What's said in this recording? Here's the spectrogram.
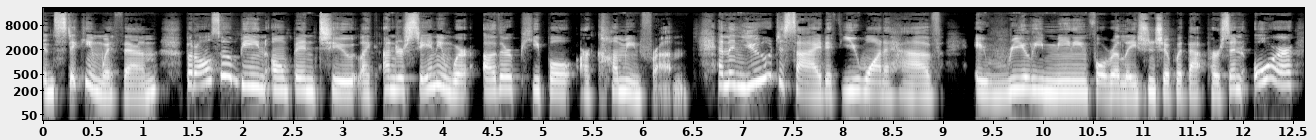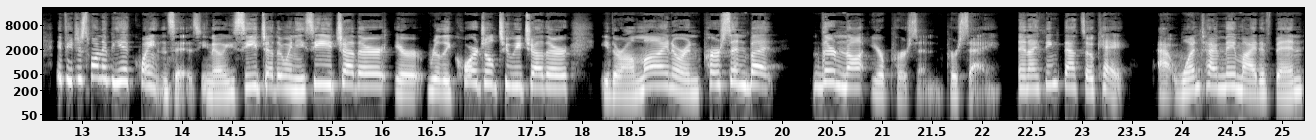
and sticking with them, but also being open to like understanding where other people are coming from. And then you decide if you want to have a really meaningful relationship with that person, or if you just want to be acquaintances, you know, you see each other when you see each other, you're really cordial to each other, either online or in person, but they're not your person per se. And I think that's okay. At one time they might have been.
